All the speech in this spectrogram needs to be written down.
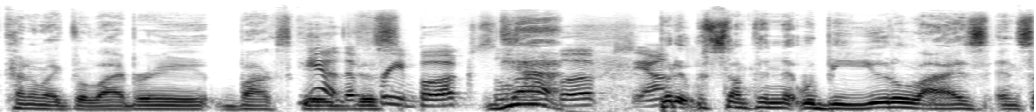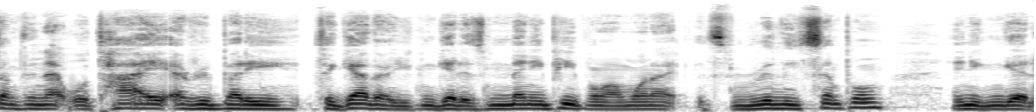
kind of like the library box gave Yeah, the this- free books, the little books, yeah. But it was something that would be utilized and something that will tie everybody together. You can get as many people on one. It's really simple, and you can get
